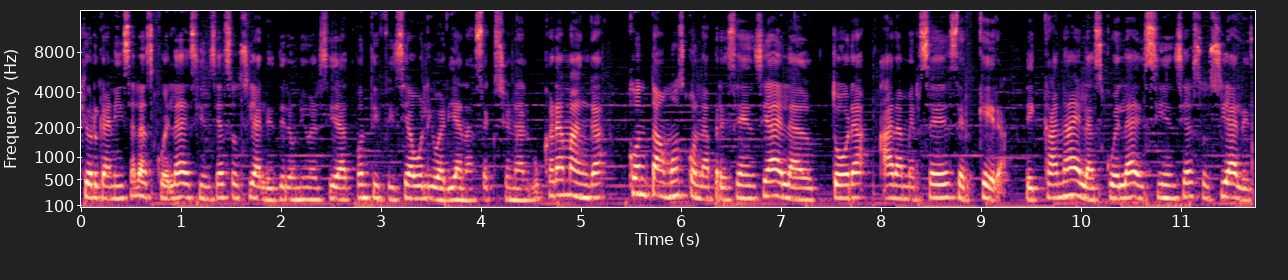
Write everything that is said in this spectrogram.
que organiza la Escuela de Ciencias Sociales de la Universidad Pontificia Bolivariana Seccional Bucaramanga, contamos con la presencia de la doctora Ara Mercedes Cerquera, decana de la Escuela de Ciencias Sociales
